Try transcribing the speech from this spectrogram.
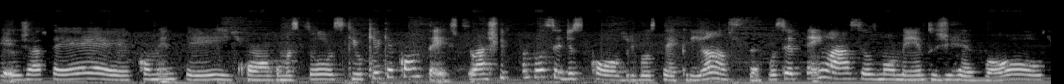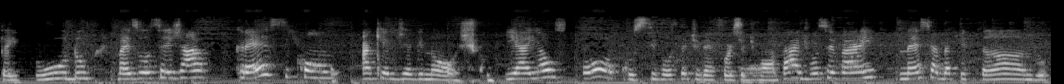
Eu já até comentei com algumas pessoas que o que que acontece? Eu acho que quando você descobre você é criança, você tem lá seus momentos de revolta e tudo, mas você já cresce com aquele diagnóstico. E aí, aos poucos, se você tiver força de vontade, você vai né, se adaptando,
